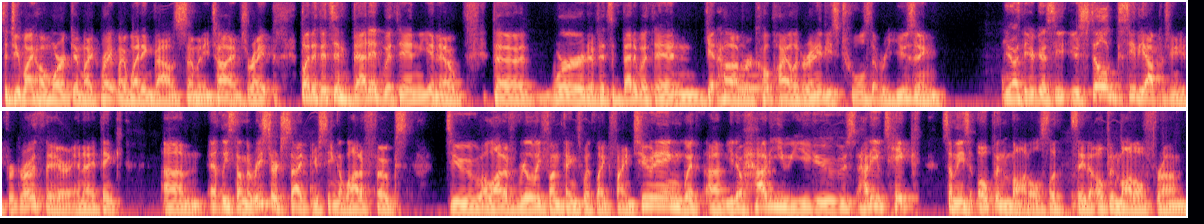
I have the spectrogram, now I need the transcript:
to do my homework and like write my wedding vows so many times, right? But if it's embedded within, you know, the Word, if it's embedded within GitHub or Copilot or any of these tools that we're using, you know, I think you're going to see you still see the opportunity for growth there. And I think um, at least on the research side, you're seeing a lot of folks do a lot of really fun things with like fine tuning with um, you know how do you use how do you take some of these open models let's say the open model from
